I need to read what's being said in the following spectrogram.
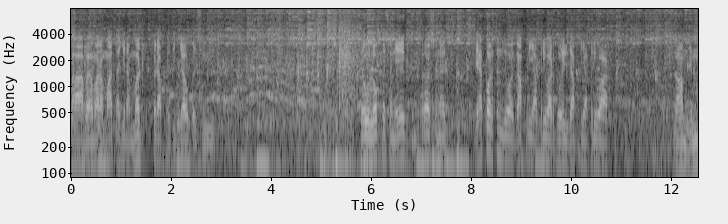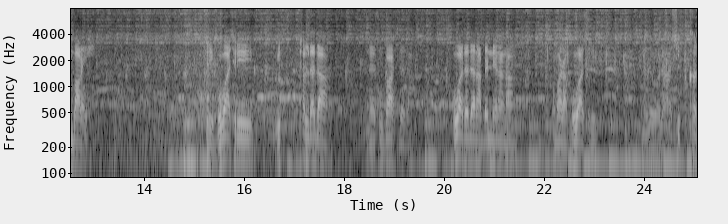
હા ભાઈ અમારા માતાજીના મઢ પર આપણે જગ્યા ઉપર છીએ એવું લોકેશન એકદમ સરસ અને ડેકોરેશન જોવો ઝાંપડિયા પરિવાર ગોહિલ ઝાંપડિયા પરિવાર ગામ લીંબાળે શ્રી ભુવાશ્રી વિઠ્ઠલ દાદા અને સુભાષ દાદા. ભુવા દાદાના બંનેના નામ અમારા ભુવાશ્રી અને જો શિખર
